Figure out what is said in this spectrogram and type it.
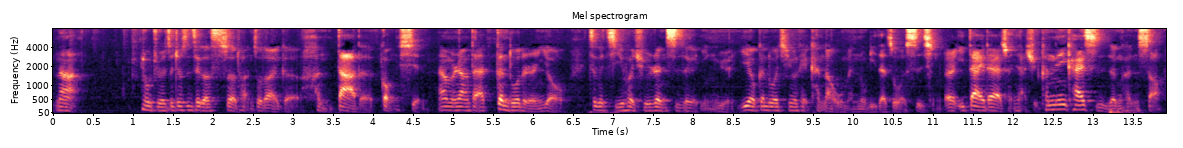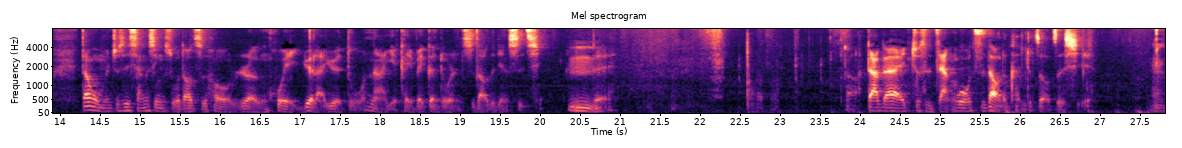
那我觉得这就是这个社团做到一个很大的贡献。那么让大家更多的人有这个机会去认识这个音乐，也有更多机会可以看到我们努力在做的事情，而一代一代的传下去。可能一开始人很少，但我们就是相信说到之后人会越来越多，那也可以被更多人知道这件事情。嗯，对。啊，大概就是这样。我知道的可能就只有这些。嗯，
